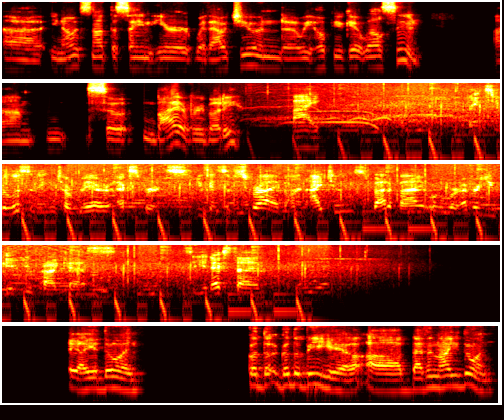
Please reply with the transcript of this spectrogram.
Uh, you know, it's not the same here without you, and uh, we hope you get well soon. Um, so, bye, everybody. Bye. Thanks for listening to Rare Experts. You can subscribe on iTunes, Spotify, or wherever you get your podcasts. See you next time. Hey, how you doing? Good, to, good to be here. Uh, Bevan, how you doing?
